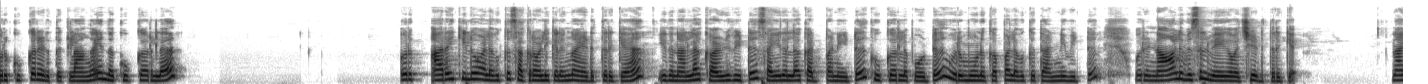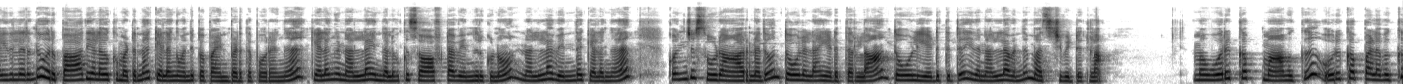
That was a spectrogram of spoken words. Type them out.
ஒரு குக்கர் எடுத்துக்கலாங்க. இந்த குக்கரில் ஒரு அரை கிலோ அளவுக்கு சக்கரவள்ளி கிழங்கு நான் எடுத்திருக்கேன். இதை நல்லா கழுவிட்டு சைடெல்லாம் கட் பண்ணிவிட்டு குக்கரில் போட்டு ஒரு மூணு கப் அளவுக்கு தண்ணி விட்டு ஒரு நாலு விசில் வேக வச்சு எடுத்திருக்கேன். நான் இதிலிருந்து ஒரு பாதி அளவுக்கு மட்டும்தான் கிழங்கு வந்து இப்போ பயன்படுத்த போகிறேங்க கிழங்கு நல்லா இந்த அளவுக்கு சாஃப்டாக வெந்திருக்கணும். நல்லா வெந்த கிழங்க கொஞ்சம் சூடு ஆறுனதும் தோலெல்லாம் எடுத்துடலாம். தோல் எடுத்துட்டு இதை நல்லா வந்து மசிச்சு விட்டுக்கலாம். நம்ம ஒரு கப் மாவுக்கு ஒரு கப் அளவுக்கு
